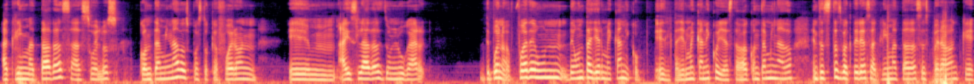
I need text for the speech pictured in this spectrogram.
aclimatadas a suelos contaminados, puesto que fueron em, aisladas de un lugar, bueno, fue de un, de un taller mecánico, el taller mecánico ya estaba contaminado, entonces estas bacterias aclimatadas esperaban que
